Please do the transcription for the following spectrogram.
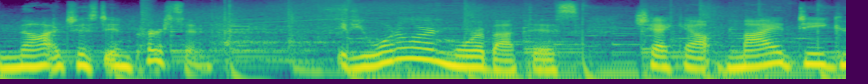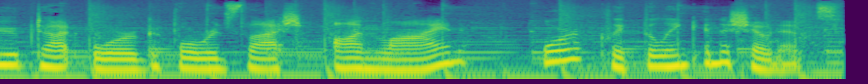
not just in person. If you want to learn more about this, check out mydgroup.org forward slash online or click the link in the show notes.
